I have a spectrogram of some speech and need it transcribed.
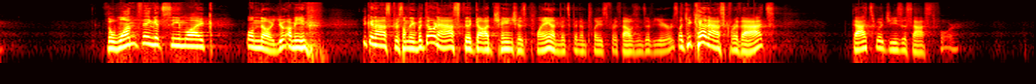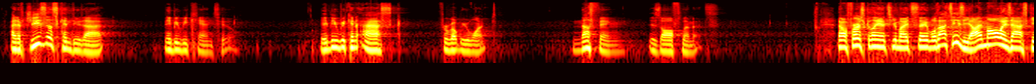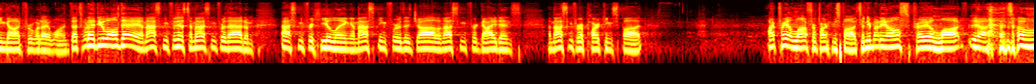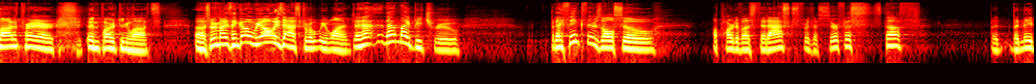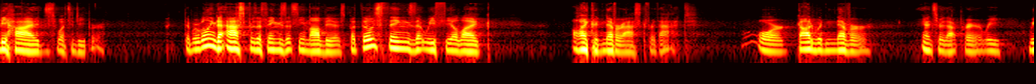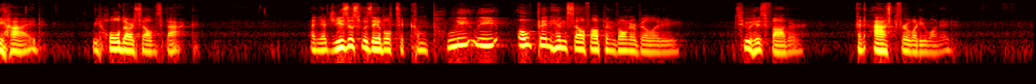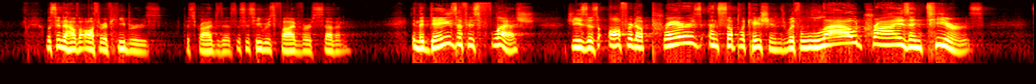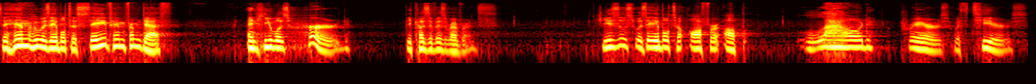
The one thing it seemed like, well, no, you, I mean, you can ask for something, but don't ask that God change his plan that's been in place for thousands of years. Like, you can't ask for that. That's what Jesus asked for. And if Jesus can do that, maybe we can too. Maybe we can ask for what we want. Nothing is off limits. Now, first glance, you might say, well, that's easy. I'm always asking God for what I want. That's what I do all day. I'm asking for this, I'm asking for that, I'm asking for healing, I'm asking for the job, I'm asking for guidance, I'm asking for a parking spot. I pray a lot for parking spots. Anybody else pray a lot? Yeah, there's a lot of prayer in parking lots. Uh, so we might think, oh, we always ask for what we want. And that, that might be true. But I think there's also a part of us that asks for the surface stuff, but, but maybe hides what's deeper. That we're willing to ask for the things that seem obvious, but those things that we feel like, oh, I could never ask for that, or God would never answer that prayer, we, we hide, we hold ourselves back. And yet, Jesus was able to completely open himself up in vulnerability to his Father and ask for what he wanted. Listen to how the author of Hebrews describes this. This is Hebrews 5, verse 7. In the days of his flesh, Jesus offered up prayers and supplications with loud cries and tears to him who was able to save him from death, and he was heard because of his reverence. Jesus was able to offer up loud prayers with tears.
